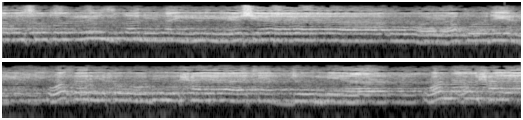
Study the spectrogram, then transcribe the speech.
يبسط الرزق لمن يشاء ويقدر وفرحوا بالحياة الدنيا وما الحياة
